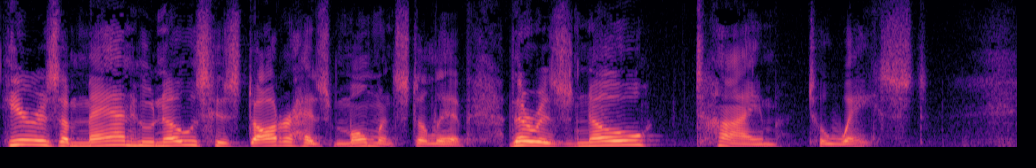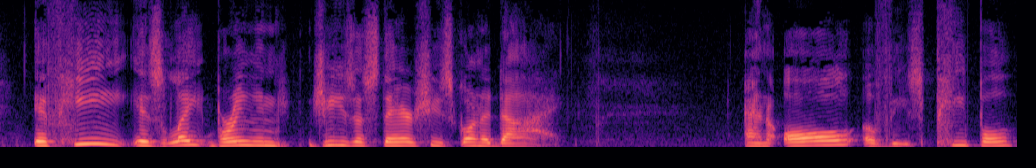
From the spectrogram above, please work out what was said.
Here is a man who knows his daughter has moments to live. There is no time to waste. If he is late bringing Jesus there, she's going to die. And all of these people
